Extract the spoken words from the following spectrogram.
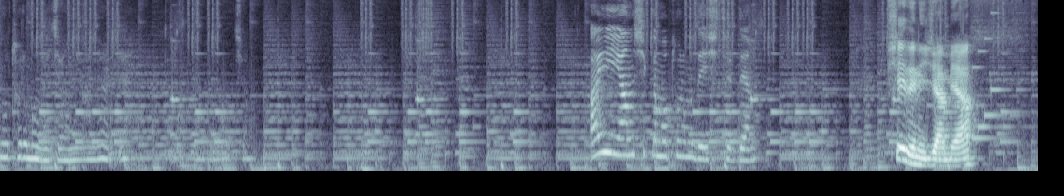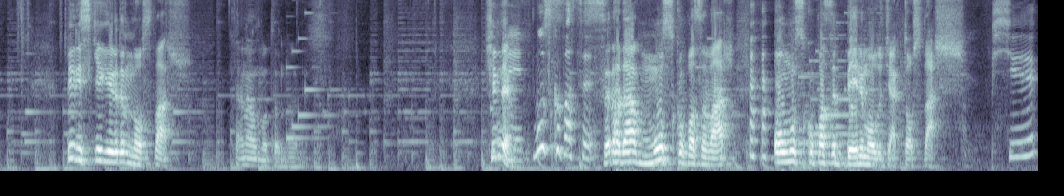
motorumu alacağım ya. Nerede? Tamam, alacağım. Ay yanlışlıkla motorumu değiştirdim. Bir şey deneyeceğim ya. Bir riske girdim dostlar. Sen al motorunu abi. Şimdi Evet, muz kupası. sırada muz kupası var. o muz kupası benim olacak dostlar. Pişik.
